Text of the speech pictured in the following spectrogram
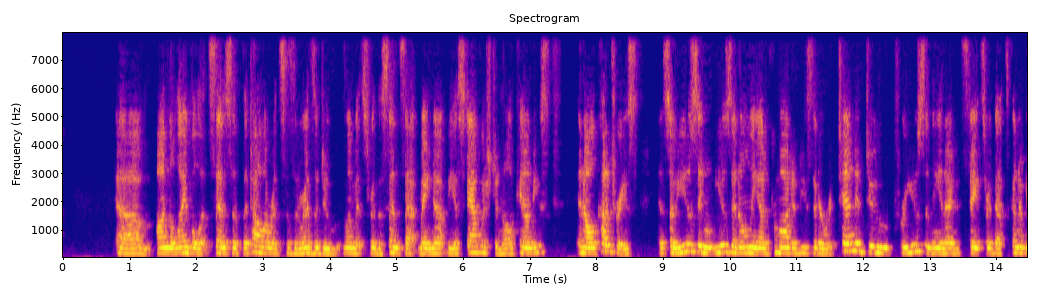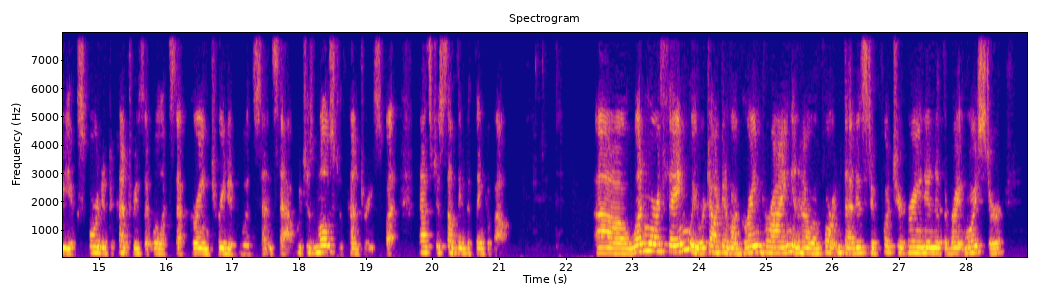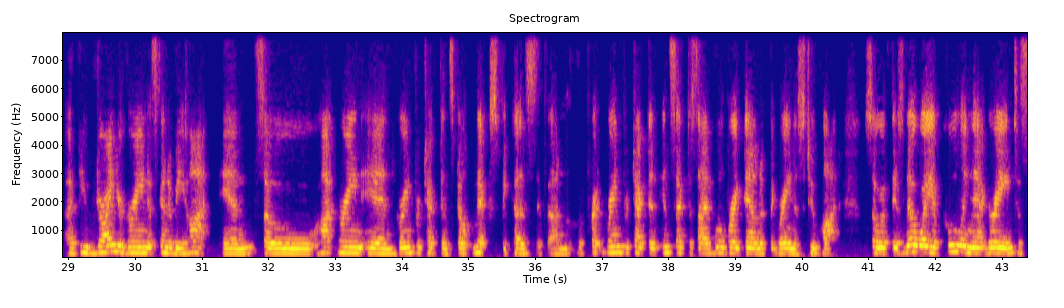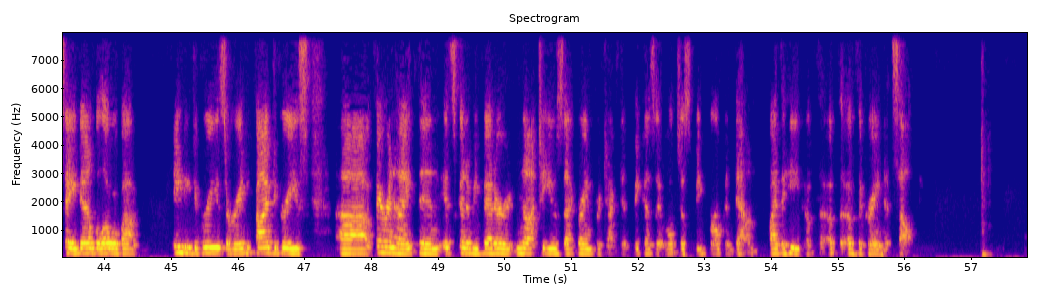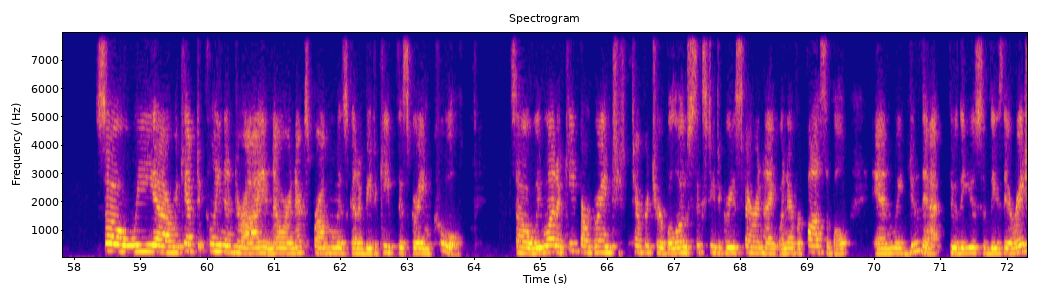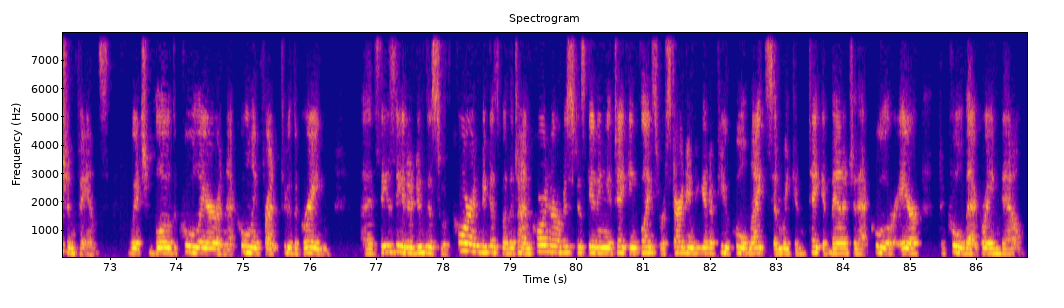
um, on the label it says that the tolerances and residue limits for the Sensat may not be established in all counties, in all countries. And so using use it only on commodities that are intended to for use in the United States or that's going to be exported to countries that will accept grain treated with Sensat, which is most of countries, but that's just something to think about. Uh, one more thing, we were talking about grain drying and how important that is to put your grain in at the right moisture. If you dry your grain, it's going to be hot and so hot grain and grain protectants don't mix because if um, the grain protectant insecticide will break down if the grain is too hot. So if there's no way of cooling that grain to say down below about 80 degrees or 85 degrees uh, Fahrenheit, then it's going to be better not to use that grain protectant because it will just be broken down by the heat of the, of the, of the grain itself. So we, uh, we kept it clean and dry, and now our next problem is going to be to keep this grain cool. So we want to keep our grain temperature below 60 degrees Fahrenheit whenever possible, and we do that through the use of these aeration fans, which blow the cool air and that cooling front through the grain. It's easier to do this with corn because by the time corn harvest is getting taking place, we're starting to get a few cool nights and we can take advantage of that cooler air to cool that grain down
